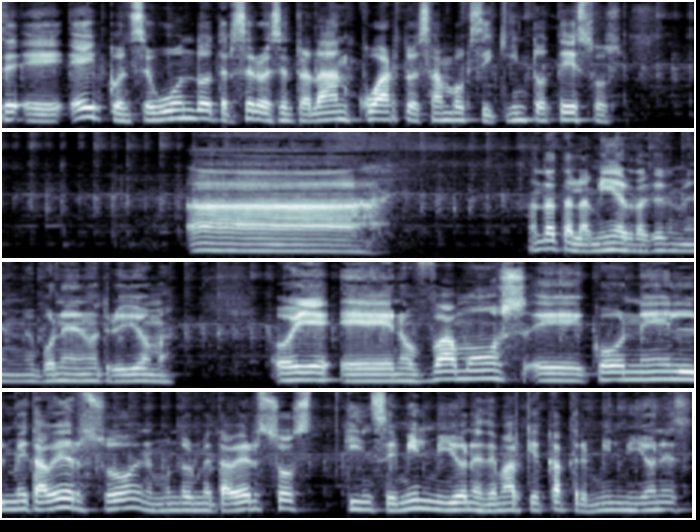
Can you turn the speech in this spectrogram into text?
eh, Apecoin segundo, tercero de Centraland, cuarto de Sandbox y quinto Tesos. Ah, andate a la mierda, que me, ponen en otro idioma. Oye, eh, nos vamos eh, con el metaverso. En el mundo del metaverso, 15 mil millones de market cap, 3 mil millones,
